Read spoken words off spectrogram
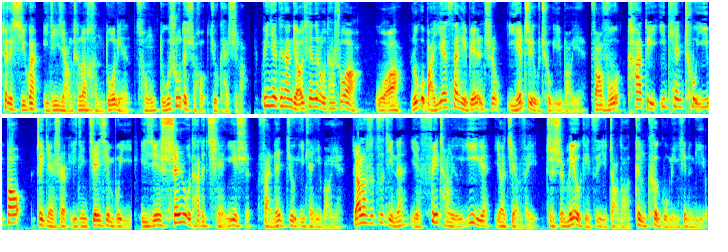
这个习惯已经养成了很多年，从读书的时候就开始了，并且跟他聊天的时候，他说啊，我如果把烟散给别人吃，也只有抽一包烟，仿佛他对一天抽一包。这件事儿已经坚信不疑，已经深入他的潜意识。反正就一天一包烟。姚老师自己呢也非常有意愿要减肥，只是没有给自己找到更刻骨铭心的理由。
